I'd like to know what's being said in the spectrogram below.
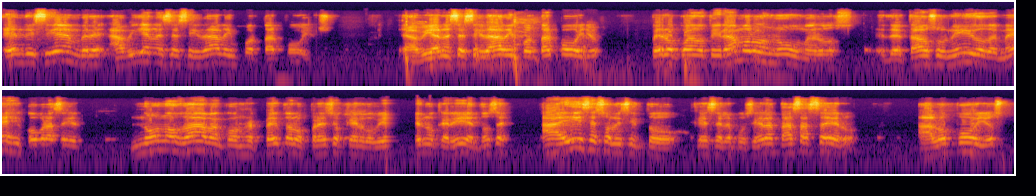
en diciembre había necesidad de importar pollos. Había necesidad de importar pollo, pero cuando tiramos los números de Estados Unidos, de México, Brasil, no nos daban con respecto a los precios que el gobierno quería. Entonces, ahí se solicitó que se le pusiera tasa cero a los pollos,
